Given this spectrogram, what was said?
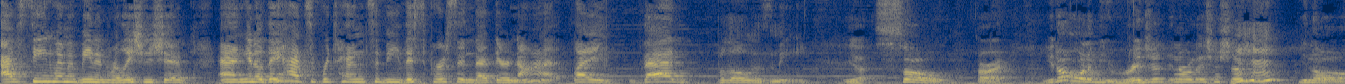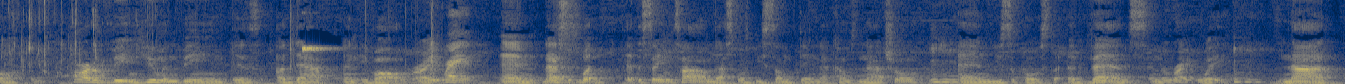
I've seen women being in relationship, and you know they had to pretend to be this person that they're not. Like that blows me. Yeah. So, all right, you don't want to be rigid in a relationship. Mm-hmm. You know, part of being human being is adapt and evolve, right? Right. And that's, but at the same time, that's supposed to be something that comes natural, Mm-hmm. and you're supposed to advance in the right way, not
